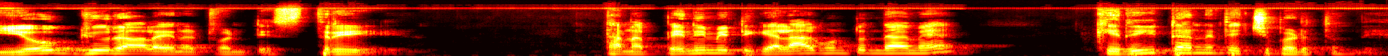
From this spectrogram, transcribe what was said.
యోగ్యురాలైనటువంటి స్త్రీ తన పెనిమిటికి ఎలాగుంటుంది ఆమె? కిరీటాన్ని తెచ్చిపెడుతుంది.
